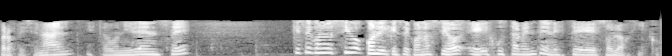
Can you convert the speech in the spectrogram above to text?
profesional, estadounidense, que se conoció, con el que se conoció eh, justamente en este zoológico.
